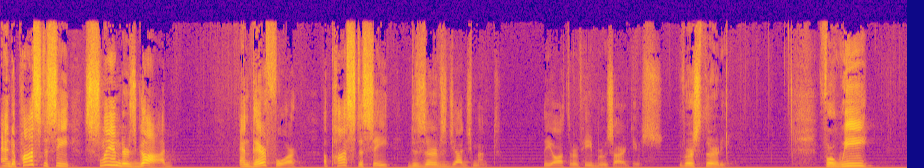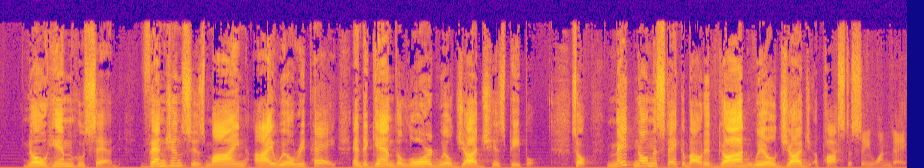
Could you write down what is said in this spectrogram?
and apostasy slanders God, and therefore apostasy deserves judgment, the author of Hebrews argues. Verse 30 For we know him who said, Vengeance is mine, I will repay. And again, the Lord will judge his people. So, make no mistake about it, God will judge apostasy one day.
